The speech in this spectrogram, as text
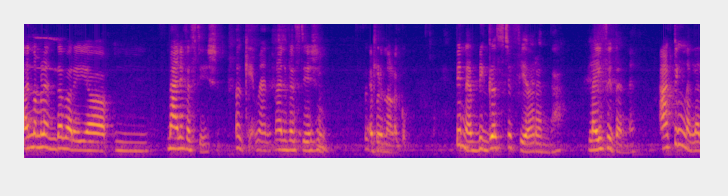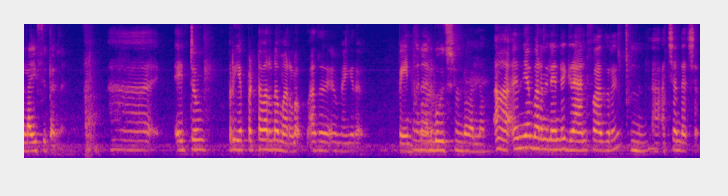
അത് നമ്മൾ എന്താ പറയുക മാനിഫെസ്റ്റേഷൻ ഓക്കെ മാനിഫെസ്റ്റേഷൻ എപ്പോഴും നടക്കും. പിന്നെ ബിഗ്ഗസ്റ്റ് ഫിയർ എന്താ? ലൈഫിൽ തന്നെ. ആക്ടിങ് നല്ല ലൈഫിൽ തന്നെ. ഏറ്റവും പ്രിയപ്പെട്ടവരുടെ മരണം. അത് ഭയങ്കര പെയിൻ അനുഭവിച്ചിട്ടുണ്ടോ ആ ഞാൻ പറഞ്ഞില്ല എന്റെ ഗ്രാൻഡ് ഫാദർ അച്ഛന്റെ അച്ഛൻ.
